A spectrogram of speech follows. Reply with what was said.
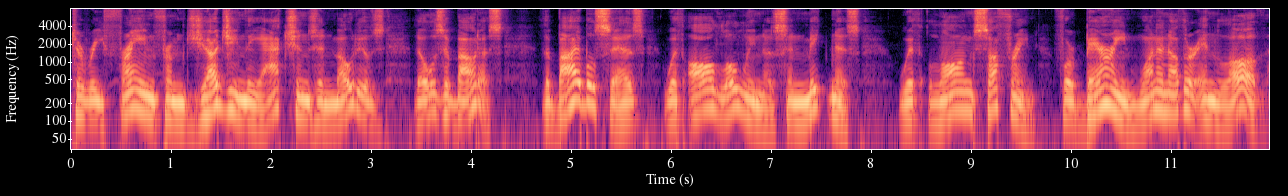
to refrain from judging the actions and motives those about us. The Bible says, with all lowliness and meekness, with long suffering, forbearing one another in love.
